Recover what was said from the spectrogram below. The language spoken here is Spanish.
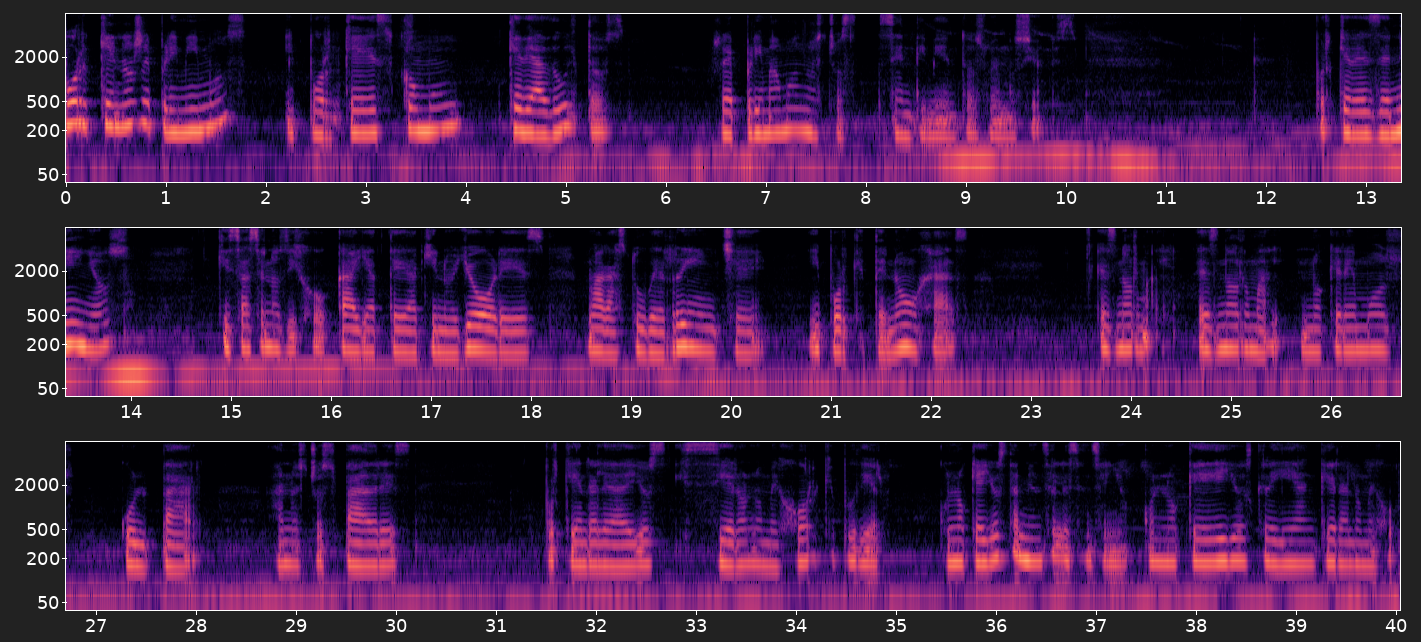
¿Por qué nos reprimimos y por qué es común que de adultos reprimamos nuestros sentimientos o emociones? Porque desde niños quizás se nos dijo cállate, aquí no llores, no hagas tu berrinche y porque te enojas. Es normal, es normal. No queremos culpar a nuestros padres porque en realidad ellos hicieron lo mejor que pudieron, con lo que ellos también se les enseñó, con lo que ellos creían que era lo mejor.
